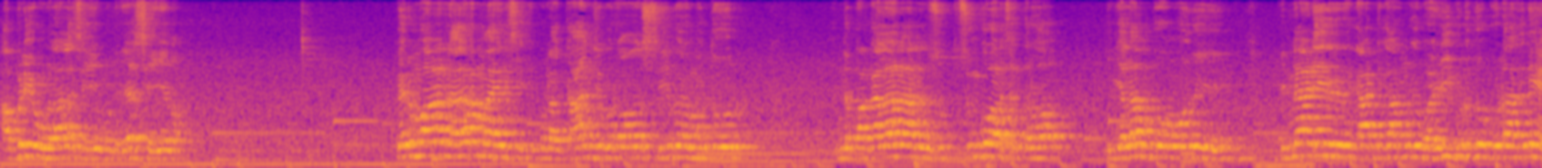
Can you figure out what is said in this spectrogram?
அப்படி உங்களால் செய்ய முடிஞ்சா செய்யணும். பெரும்பாலும் நகரம் ஆயிடுச்சு. இப்போ நான் காஞ்சிபுரம் ஸ்ரீபெரும்புத்தூர் இந்த பக்கம்லாம் நான் சுத் சுங்குவார் சத்திரம் இங்கெல்லாம் போகும்போது பின்னாடி இருக்கிற காட்டுக்காரனுக்கு வழி கொடுக்கக்கூடாதுன்னே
